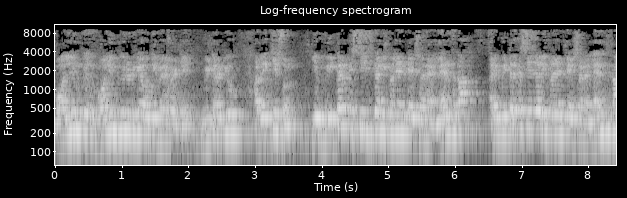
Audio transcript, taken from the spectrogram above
वॉल्यूम के वॉल्यूम की यूनिट क्या होती है मेरे बेटे? मीटर क्यूब अब एक चीज़ सुन। ये मीटर किस चीज़ का रिप्रेजेंटेशन है? लेंथ का। अरे मीटर किस चीज़ का रिप्रेजेंटेशन है? लेंथ का।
